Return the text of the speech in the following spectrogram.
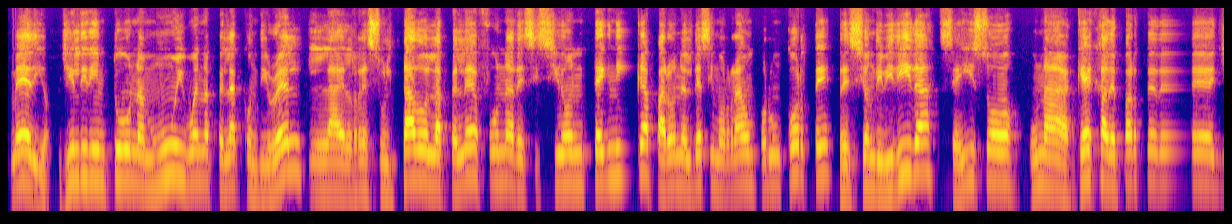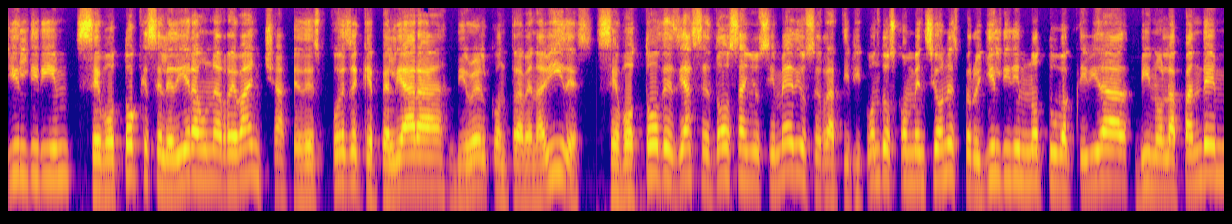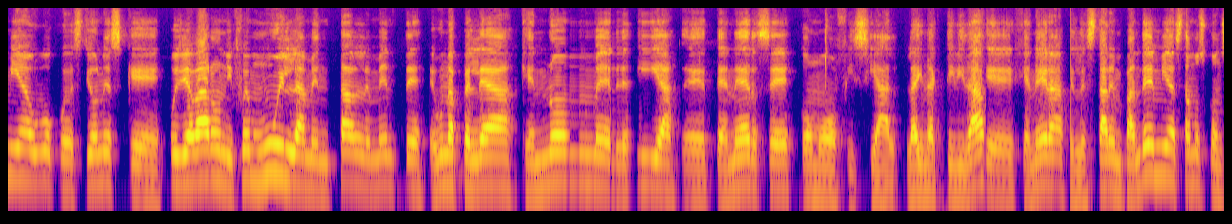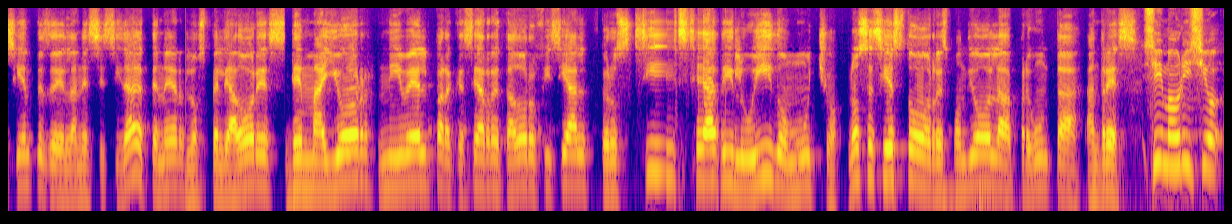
medio. Gildirim tuvo una muy buena pelea con Direll. La, el resultado de la pelea fue una decisión técnica, paró en el décimo round por un corte, decisión dividida. Se hizo una queja de parte de Gildirim, se votó que se le diera una revancha después de que peleara Direl contra Benavides. Se votó desde hace dos años y medio, se ratificó en dos convenciones, pero Gildirim no tuvo actividad, vino la pandemia, hubo cuestiones que pues llevaron y fue muy lamentablemente una pelea que no merecía eh, tenerse como oficial. La inactividad que genera el estar en pandemia, estamos conscientes de la necesidad de tener los peleadores de mayor nivel para que sea retador oficial, pero sí se ha diluido mucho. No sé si esto respondió la pregunta, Andrés. Sí, Mauricio,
